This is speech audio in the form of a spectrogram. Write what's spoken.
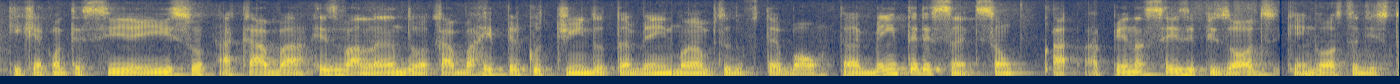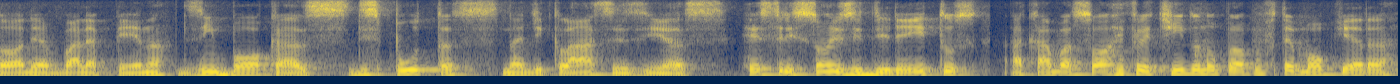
O que que acontecia e isso acaba resvalando, acaba repercutindo também no âmbito do futebol. Então é bem interessante. São apenas seis episódios. Quem gosta de história vale a pena. Desemboca as disputas né, de classes e as restrições de direitos acaba só refletindo no próprio futebol que era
